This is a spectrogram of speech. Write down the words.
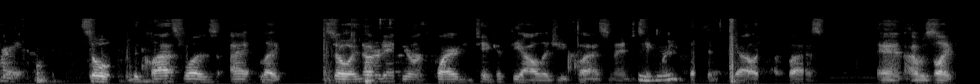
Right. So the class was I like so at Notre Dame you're required to take a theology class, and I had to take my second theology class, and I was like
